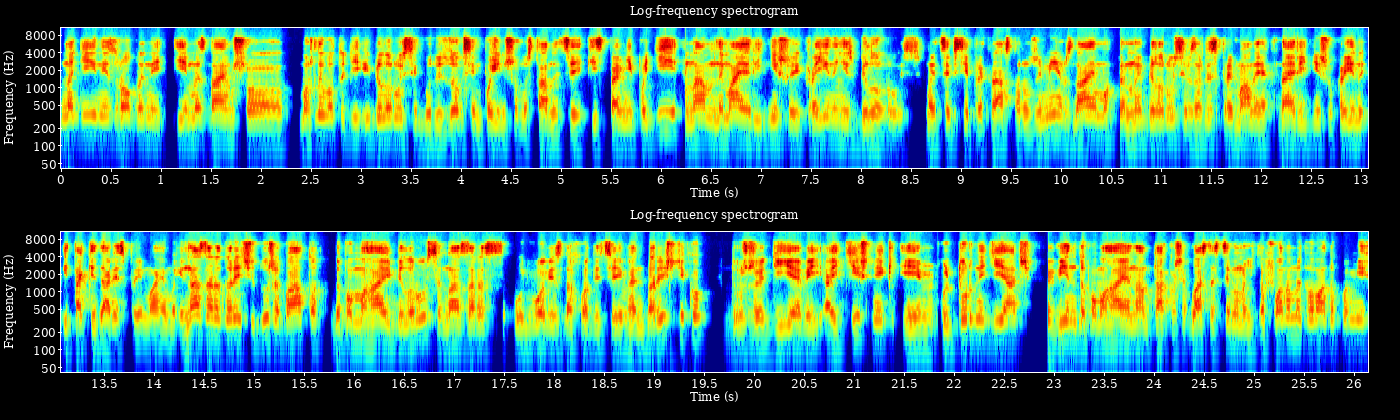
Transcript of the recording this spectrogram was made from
надійний зроблений, і ми знаємо, що можливо тоді і в Білорусі будуть зовсім по іншому стануться якісь певні події. Нам немає ріднішої країни ніж Білорусь. Ми це всі прекрасно розуміємо. Знаємо. Ми білорусів завжди сприймали як найріднішу країну, і так і далі сприймаємо. І нас зараз, до речі, дуже багато допомагають білоруси. Нас зараз у Львові знаходиться Євген Баришніков, дуже дієвий айтішник і культурний діяч. Він допомагає нам також власне з цими магнітофонами двома допоміг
